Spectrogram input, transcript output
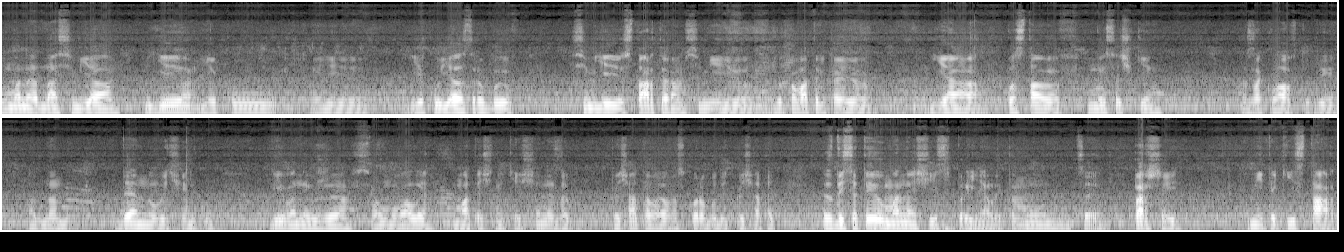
у мене одна сім'я є, яку, яку я зробив сім'єю стартером, сім'єю вихователькою. Я поставив мисочки, заклав туди одноденну личинку, і вони вже сформували маточники. Ще не запечатали, але скоро будуть печатати. З 10 у мене 6 прийняли, тому ну, це перший мій такий старт.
